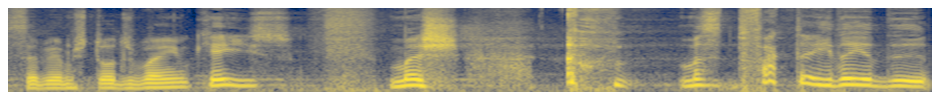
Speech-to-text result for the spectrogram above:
Sabemos todos bem o que é isso. Mas, mas de facto, a ideia de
